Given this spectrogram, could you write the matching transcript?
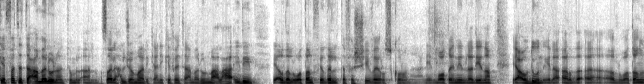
كيف تتعاملون أنتم الآن؟ مصالح الجمارك يعني كيف يتعاملون مع العائدين لأرض الوطن في ظل تفشي فيروس كورونا؟ يعني المواطنين الذين يعودون إلى أرض الوطن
